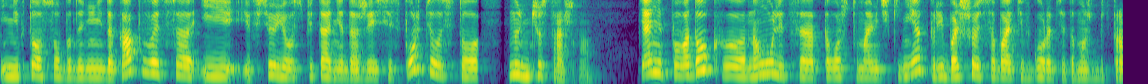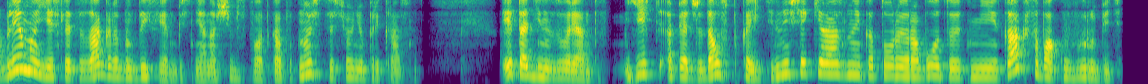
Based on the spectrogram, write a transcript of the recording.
и никто особо до нее не докапывается, и все ее воспитание, даже если испортилось, то, ну, ничего страшного. Тянет поводок э, на улице от того, что мамечки нет. При большой собаке в городе это может быть проблема. Если это за городом, да и хрен бы с ней. Она вообще без поводка тут носится, все у нее прекрасно. Это один из вариантов. Есть, опять же, да, успокоительные всякие разные, которые работают не как собаку вырубить,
